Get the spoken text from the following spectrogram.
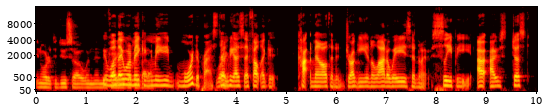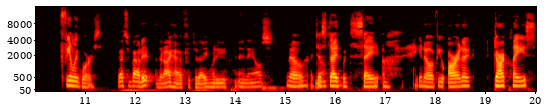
in order to do so. And then Yeah, well, they were making me more depressed, Right. and because I felt like a cotton mouth and a druggy in a lot of ways, and I was sleepy. I, I was just feeling worse. That's about it that I have for today. What do you? Anything else? No, I just I would say, uh, you know, if you are in a dark place,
